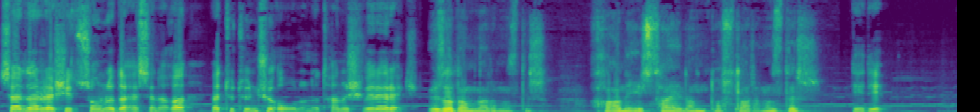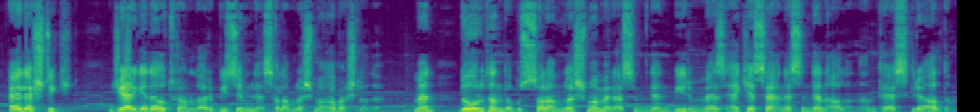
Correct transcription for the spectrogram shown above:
Sərdar Rəşid sonra da Həsən ağa və tütünçü oğlunu tanış verərək Öz adamlarımızdır. Xanə sayılan dostlarımızdır. dedi. Əyləşdik. Cərgədə oturanlar bizimlə salamlaşmağa başladı. Mən doğrudan da bu salamlaşma mərasimindən bir məzhəkə səhnəsindən alınan təsiri aldım.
